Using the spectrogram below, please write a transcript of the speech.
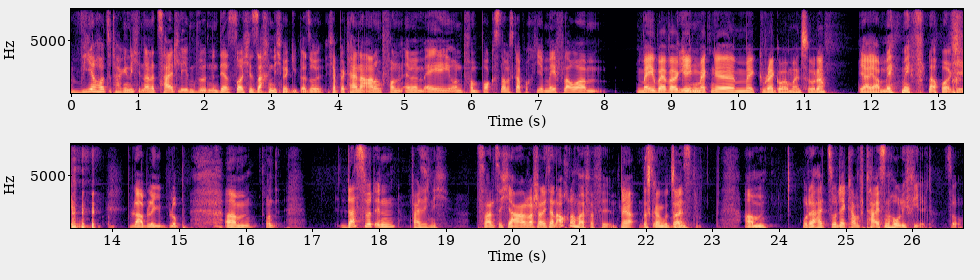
wir heutzutage nicht in einer Zeit leben würden, in der es solche Sachen nicht mehr gibt. Also ich habe ja keine Ahnung von MMA und vom Boxen, aber es gab auch hier Mayflower, Mayweather Gegen- gegen, Mac, äh, McGregor, meinst du, oder? ja, ja, May Mayflower gegen blabli blub. Ähm, und das wird in, weiß ich nicht, 20 Jahren wahrscheinlich dann auch nochmal verfilmt. Ja, das kann gut sein. Weißt, ähm, oder halt so der Kampf Tyson Holyfield. So,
